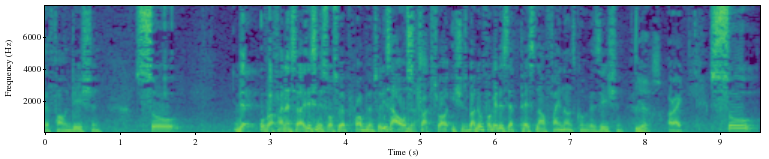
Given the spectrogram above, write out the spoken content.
the foundation. So, the over financialization is also a problem. So, these are all structural issues. But don't forget, this is a personal finance conversation. Yes. All right. So,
